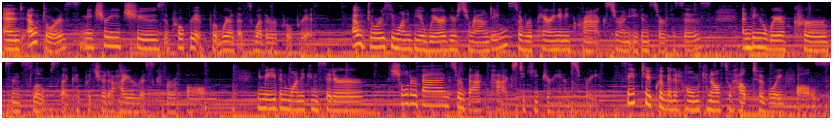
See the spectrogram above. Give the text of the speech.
And outdoors, make sure you choose appropriate footwear that's weather appropriate. Outdoors, you want to be aware of your surroundings, so repairing any cracks or uneven surfaces, and being aware of curbs and slopes that could put you at a higher risk for a fall. You may even want to consider shoulder bags or backpacks to keep your hands free. Safety equipment at home can also help to avoid falls.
